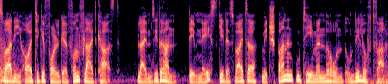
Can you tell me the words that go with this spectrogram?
Das war die heutige Folge von Flightcast. Bleiben Sie dran. Demnächst geht es weiter mit spannenden Themen rund um die Luftfahrt.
